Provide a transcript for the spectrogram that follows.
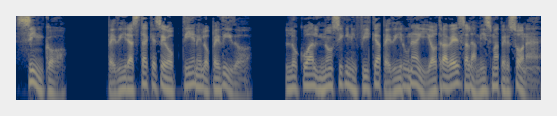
5. Pedir hasta que se obtiene lo pedido. Lo cual no significa pedir una y otra vez a la misma persona.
